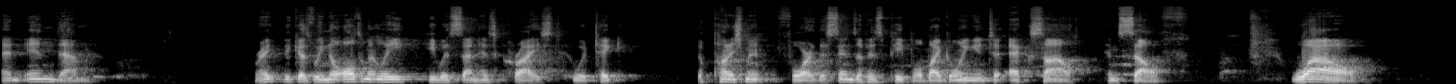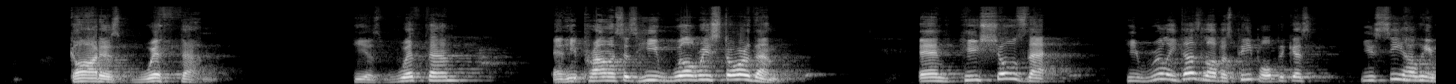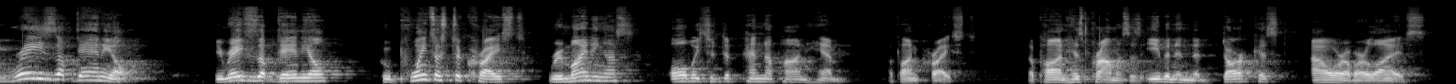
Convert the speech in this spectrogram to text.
and in them. Right? Because we know ultimately he would send his Christ who would take the punishment for the sins of his people by going into exile himself. Wow. God is with them. He is with them, and He promises He will restore them. And He shows that He really does love His people because you see how He raises up Daniel. He raises up Daniel, who points us to Christ, reminding us always to depend upon Him, upon Christ, upon His promises, even in the darkest hour of our lives.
